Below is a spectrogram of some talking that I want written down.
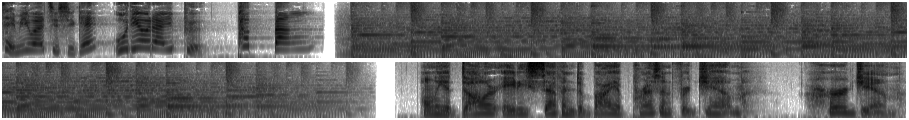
재미와 지식의 오디오 라이프 팝빵 Only a dollar eighty-seven to buy a present for Jim. Her Jim.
